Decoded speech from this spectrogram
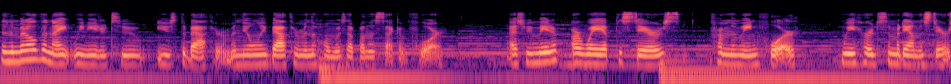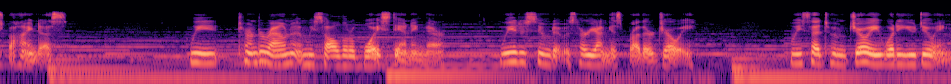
In the middle of the night, we needed to use the bathroom, and the only bathroom in the home was up on the second floor. As we made our way up the stairs from the main floor, we heard somebody on the stairs behind us. We turned around and we saw a little boy standing there. We had assumed it was her youngest brother, Joey. We said to him, Joey, what are you doing?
